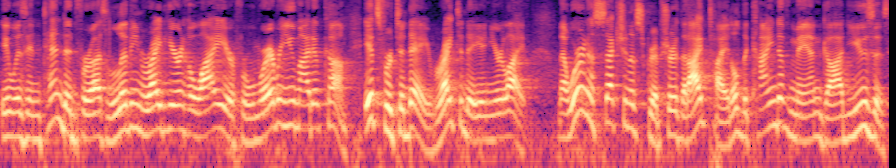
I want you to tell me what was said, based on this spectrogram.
it was intended for us living right here in Hawaii or from wherever you might have come. It's for today, right today in your life. Now, we're in a section of Scripture that I've titled The Kind of Man God Uses.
